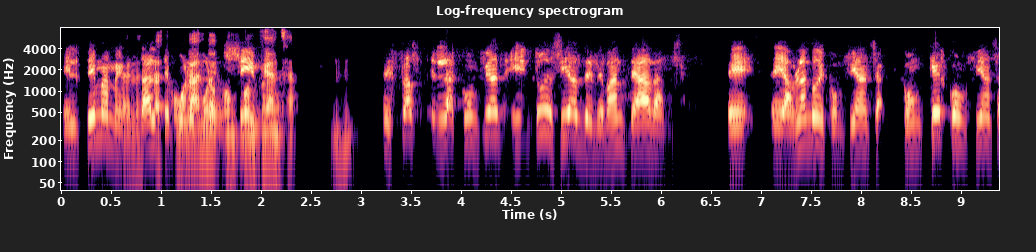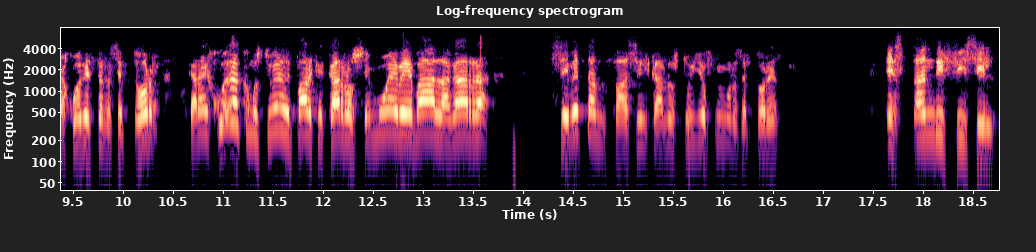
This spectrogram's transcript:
el tema mental te pone por con confianza. Estás la confianza, y tú decías de Levante Adams, eh, eh, hablando de confianza, ¿con qué confianza juega este receptor? Caray, juega como si estuviera en el parque, Carlos, se mueve, va, la agarra. Se ve tan fácil, Carlos, tú y yo fuimos receptores. Es tan difícil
